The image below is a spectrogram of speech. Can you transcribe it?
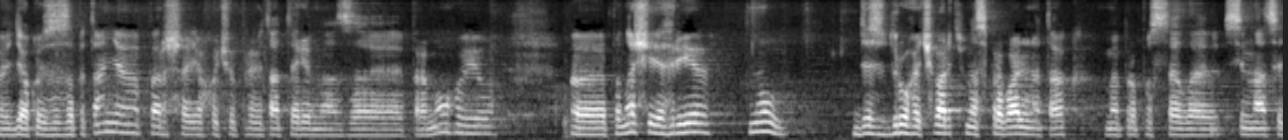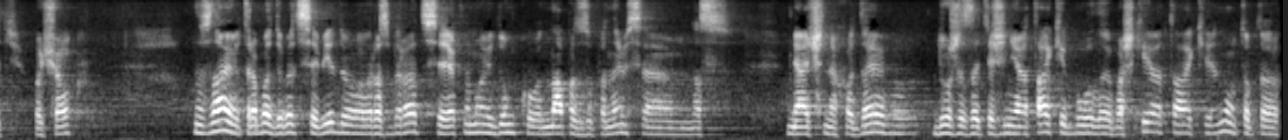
Е, Дякую за запитання. Перше, я хочу привітати рівно з перемогою. Е, По нашій грі, ну, десь друга чверть у нас провальна, так. Ми пропустили 17 очок. Не знаю, треба дивитися відео, розбиратися. Як на мою думку, напад зупинився. У нас м'яч не ходив, дуже затяжні атаки були, важкі атаки. Ну, тобто,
